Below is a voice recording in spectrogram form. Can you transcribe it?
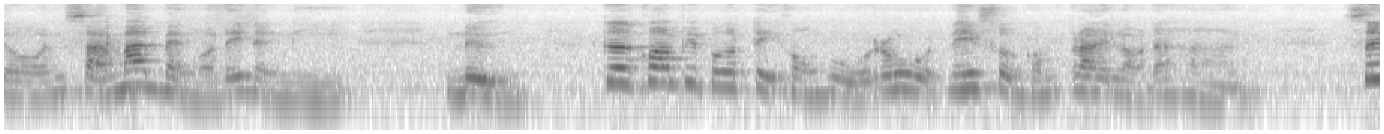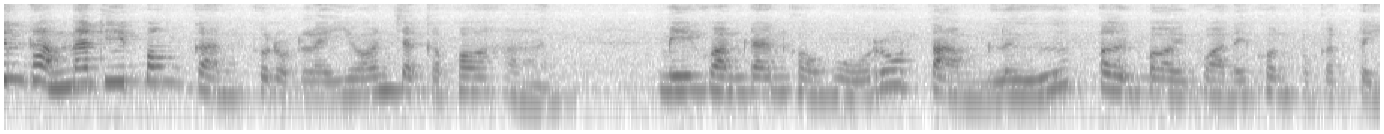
ย้อน สามารถแบ่งออกได้ดังนี้ 1. เกิดความผิดปกติของหูรูด ในส่วนของปลายหลอดอาหาร ซึ่งทำหน้าที่ป้องกันกรดไหลย้อนจากกระเพาะอาหาร มีความดันของหูรูดต่ำหรือเปิดบ่อยกว่าในคนปกติ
